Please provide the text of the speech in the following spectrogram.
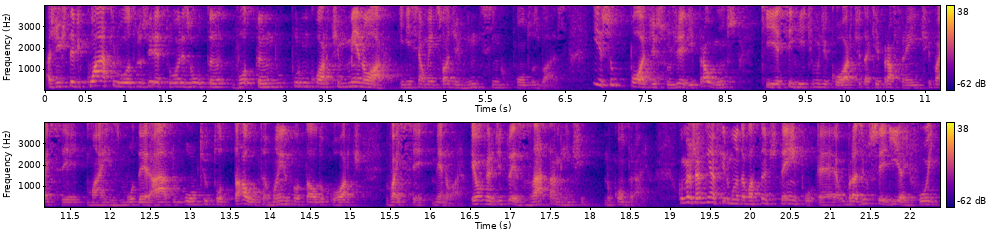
a gente teve quatro outros diretores votando por um corte menor, inicialmente só de 25 pontos base. Isso pode sugerir para alguns que esse ritmo de corte daqui para frente vai ser mais moderado ou que o total, o tamanho total do corte vai ser menor. Eu acredito exatamente no contrário. Como eu já vinha afirmando há bastante tempo, é, o Brasil seria e foi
